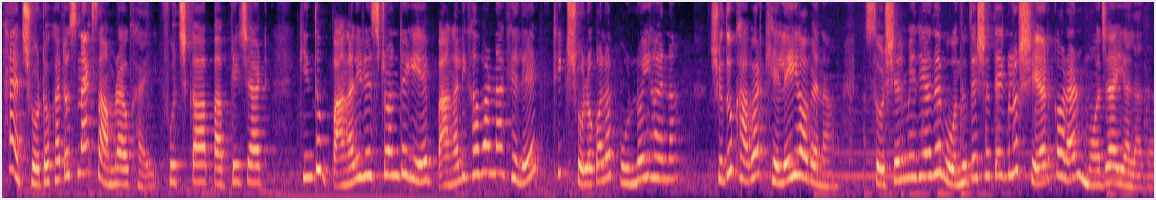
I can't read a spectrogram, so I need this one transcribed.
হ্যাঁ ছোটোখাটো স্ন্যাক্স আমরাও খাই, ফুচকা, পাপড়ি চাট। কিন্তু বাঙালি রেস্টুরেন্টে গিয়ে বাঙালি খাবার না খেলে ঠিক ষোলো কলা পূর্ণই হয় না। শুধু খাবার খেলেই হবে না। সোশ্যাল মিডিয়াতে বন্ধুদের সাথে এগুলো শেয়ার করার মজাই আলাদা।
